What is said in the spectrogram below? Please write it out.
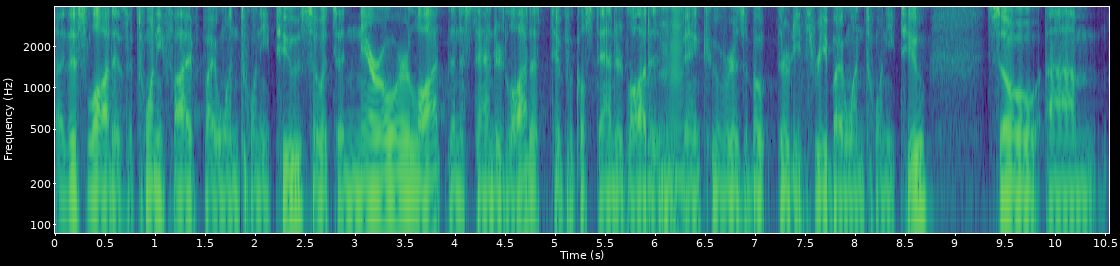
uh, this lot is a 25 by 122 so it's a narrower lot than a standard lot. A typical standard lot in vancouver is about 33 by 122 so um,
